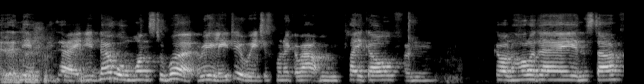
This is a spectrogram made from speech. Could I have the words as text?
at yeah, the end of the day no one wants to work really do we just want to go out and play golf and go on holiday and stuff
